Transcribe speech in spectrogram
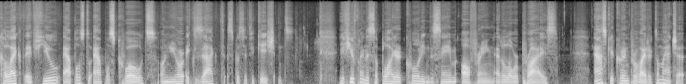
collect a few apples to apples quotes on your exact specifications. If you find a supplier quoting the same offering at a lower price, ask your current provider to match it.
